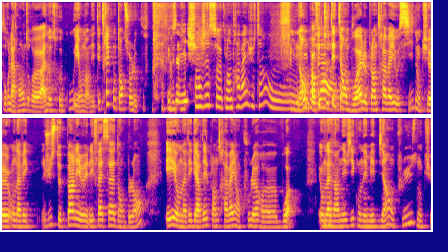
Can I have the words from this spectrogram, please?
pour la rendre à notre goût et on en était très contents sur le coup. Et vous aviez changé ce plan de travail justement ou Non, en fait tout était en bois, le plan de travail aussi. Donc on avait juste peint les, façades en blanc et on avait gardé le plan de travail en couleur bois. Et on mmh avait un évier qu'on aimait bien en plus, donc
